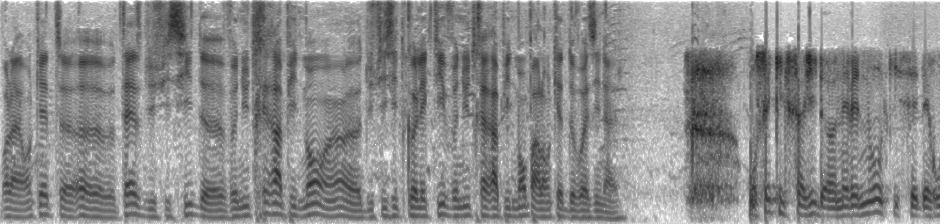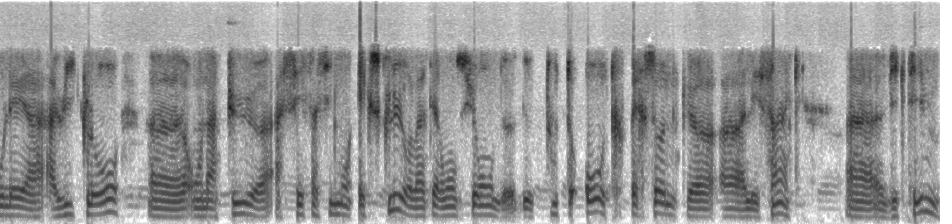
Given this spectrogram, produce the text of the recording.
Voilà, enquête, euh, thèse du suicide euh, venu très rapidement, hein, euh, du suicide collectif venu très rapidement par l'enquête de voisinage. On sait qu'il s'agit d'un événement qui s'est déroulé à, huis clos. on a pu assez facilement exclure l'intervention de, de, toute autre personne que les cinq victimes.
